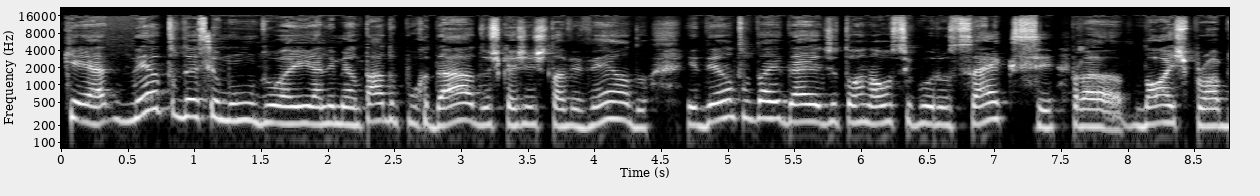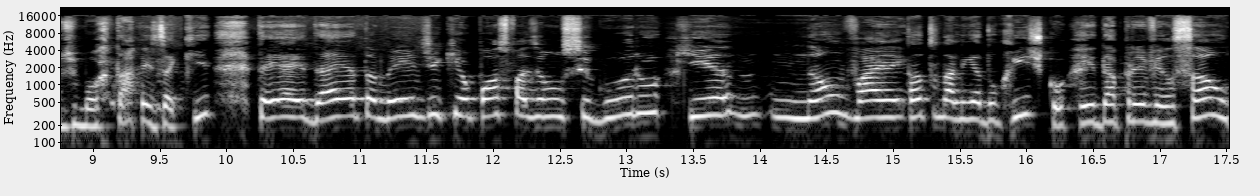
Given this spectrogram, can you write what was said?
que é dentro desse mundo aí alimentado por dados que a gente está vivendo e dentro da ideia de tornar o seguro sexy para nós pobres mortais aqui, tem a ideia também de que eu posso fazer um seguro que não vai tanto na linha do risco e da prevenção,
